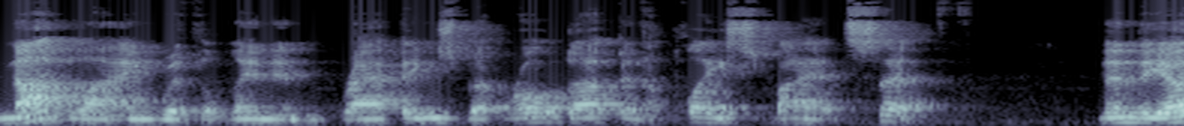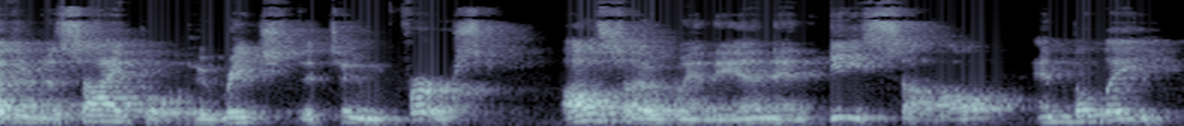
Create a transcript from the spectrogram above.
not lying with the linen wrappings, but rolled up in a place by itself. Then the other disciple who reached the tomb first also went in, and he saw and believed.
